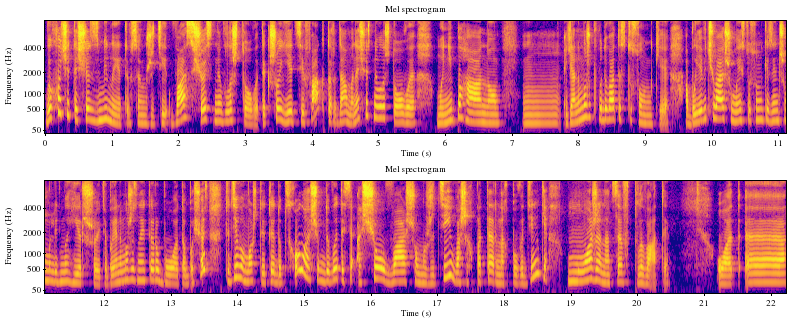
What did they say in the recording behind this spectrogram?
Ви хочете щось змінити в своєму житті, вас щось не влаштовує. Якщо є ці фактори, да, мене щось не влаштовує, мені погано, я не можу побудувати стосунки, або я відчуваю, що мої стосунки з іншими людьми гіршують, або я не можу знайти роботу, або щось, тоді ви можете йти до психолога, щоб дивитися, а що в вашому житті, в ваших патернах поведінки може на це впливати. От, е,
